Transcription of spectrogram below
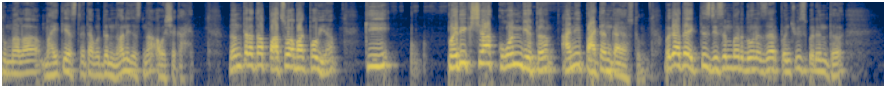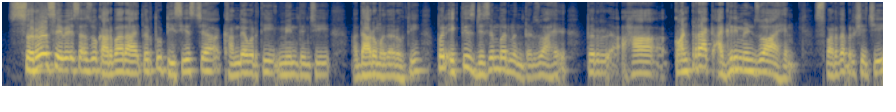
तुम्हाला माहिती असणं त्याबद्दल नॉलेज असणं आवश्यक आहे. नंतर आता पाचवा भाग पाहूया की परीक्षा कोण घेतं आणि पॅटर्न काय असतो. बघा आता एकतीस डिसेंबर दोन हजार पंचवीसपर्यंत सरळ सेवेचा जो कारभार आहे तर तो टी सी एसच्या खांद्यावरती मेन त्यांची दारोमदार होती. पण एकतीस डिसेंबर नंतर जो आहे तर हा कॉन्ट्रॅक्ट ॲग्रीमेंट जो आहे स्पर्धा परीक्षेची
